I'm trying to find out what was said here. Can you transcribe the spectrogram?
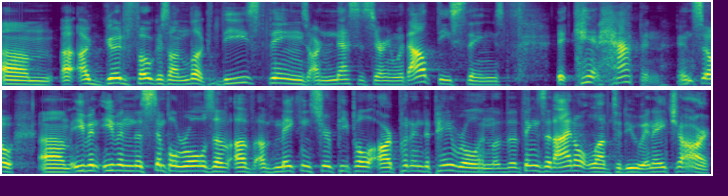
um, a, a good focus on look, these things are necessary. And without these things, it can't happen. And so, um, even, even the simple roles of, of, of, making sure people are put into payroll and the things that I don't love to do in HR,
